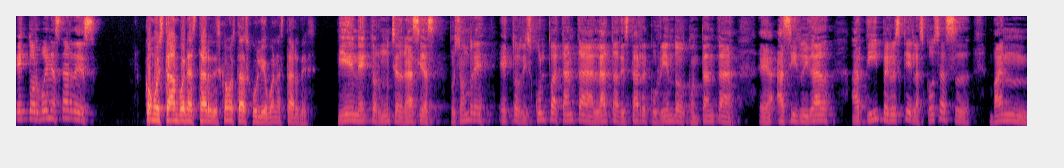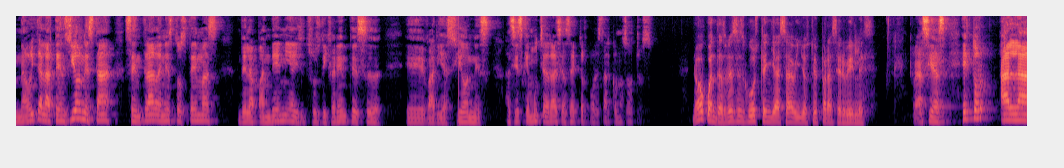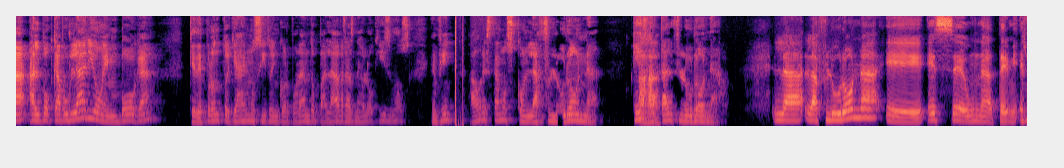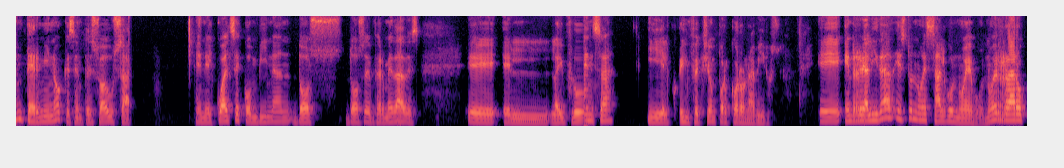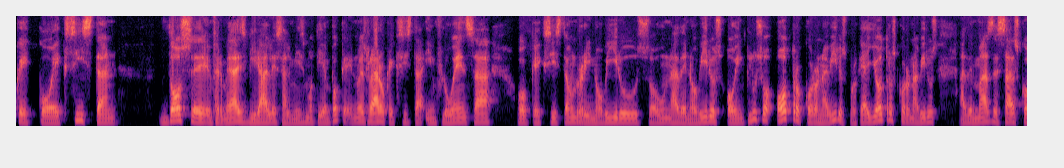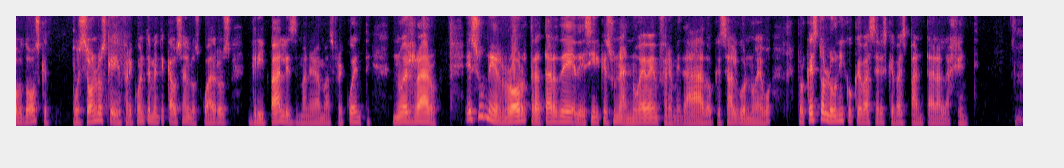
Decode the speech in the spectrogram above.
Héctor, buenas tardes. ¿Cómo están? Buenas tardes. ¿Cómo estás, Julio? Buenas tardes. Bien, Héctor, muchas gracias. Pues hombre, Héctor, disculpa tanta lata de estar recurriendo con tanta eh, asiduidad a ti, pero es que las cosas eh, van, ahorita la atención está centrada en estos temas de la pandemia y sus diferentes eh, eh, variaciones. Así es que muchas gracias, Héctor, por estar con nosotros. No, cuantas veces gusten, ya saben, yo estoy para servirles. Gracias. Héctor, a la, al vocabulario en boga, que de pronto ya hemos ido incorporando palabras, neologismos, en fin, ahora estamos con la flurona. ¿Qué es la tal flurona? La, la flurona eh, es, eh, una es un término que se empezó a usar en el cual se combinan dos, dos enfermedades, eh, el- la influenza y la infección por coronavirus. Eh, en realidad esto no es algo nuevo, no es raro que coexistan dos enfermedades virales al mismo tiempo, que no es raro que exista influenza o que exista un rinovirus o un adenovirus o incluso otro coronavirus, porque hay otros coronavirus además de SARS-CoV-2 que pues son los que frecuentemente causan los cuadros gripales de manera más frecuente. No es raro. Es un error tratar de decir que es una nueva enfermedad o que es algo nuevo, porque esto lo único que va a hacer es que va a espantar a la gente.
